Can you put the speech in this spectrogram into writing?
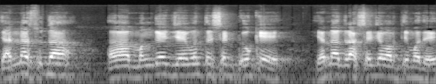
त्यांना सुद्धा मंगेश जयवंत शेठ डोके यांना द्राक्षाच्या बाबतीमध्ये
